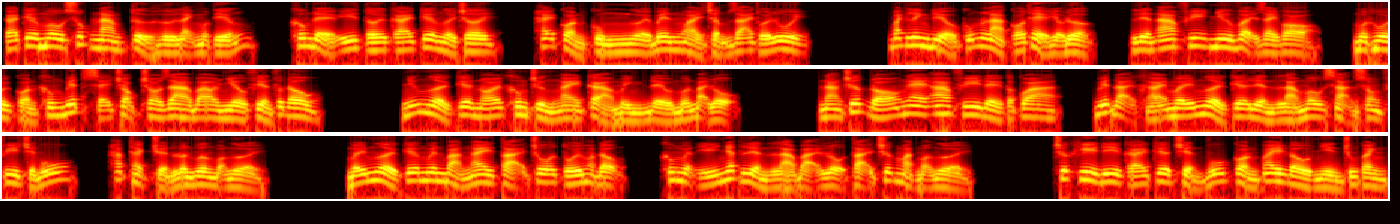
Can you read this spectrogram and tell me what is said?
cái kia mâu xúc nam tử hừ lạnh một tiếng, không để ý tới cái kia người chơi, hay còn cùng người bên ngoài chậm rãi thối lui. Bách linh điệu cũng là có thể hiểu được, liền a phi như vậy dày vò một hồi còn không biết sẽ chọc cho ra bao nhiêu phiền phức đâu. Những người kia nói không chừng ngay cả mình đều muốn bại lộ. Nàng trước đó nghe a phi đề cập qua biết đại khái mấy người kia liền làm mâu sạn song phi triển vũ hát thạch chuyển luân vương bọn người. Mấy người kia nguyên bản ngay tại chỗ tối hoạt động không nguyện ý nhất liền là bại lộ tại trước mặt mọi người. Trước khi đi cái kia triển vũ còn quay đầu nhìn chung quanh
